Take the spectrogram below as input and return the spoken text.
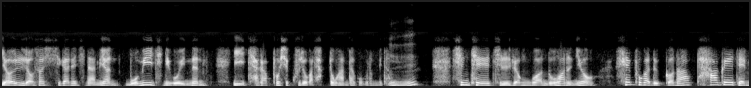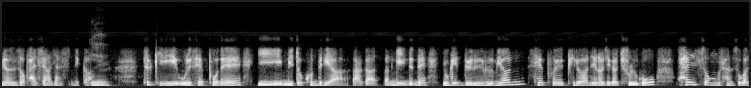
16시간이 지나면 몸이 지니고 있는 이 자가포식 구조가 작동한다고 그럽니다. 예. 신체의 질병과 노화는요. 세포가 늙거나 파괴되면서 발생하지 않습니까? 예. 특히 우리 세포 내에 이 미토콘드리아라는 게 있는데 이게 늙으면 세포에 필요한 에너지가 줄고 활성산소가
